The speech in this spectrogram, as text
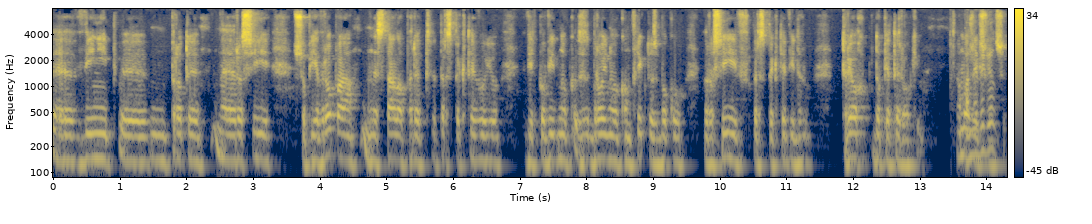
е, війні е, проти е, Росії, щоб Європа не стала перед перспективою відповідно збройного конфлікту з боку Росії в перспективі трьох до п'яти років. А може Пане, і Миро- швидше.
